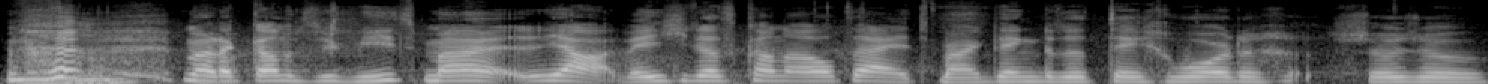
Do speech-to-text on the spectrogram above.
Maar dat kan natuurlijk niet. Maar ja, weet je, dat kan altijd. Maar ik denk dat het tegenwoordig sowieso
